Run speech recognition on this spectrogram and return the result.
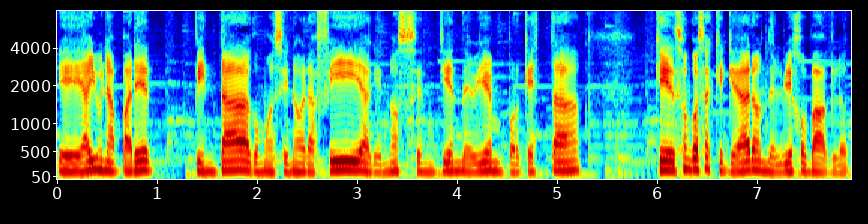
Eh, hay una pared pintada como escenografía que no se entiende bien por qué está. Que son cosas que quedaron del viejo backlot.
